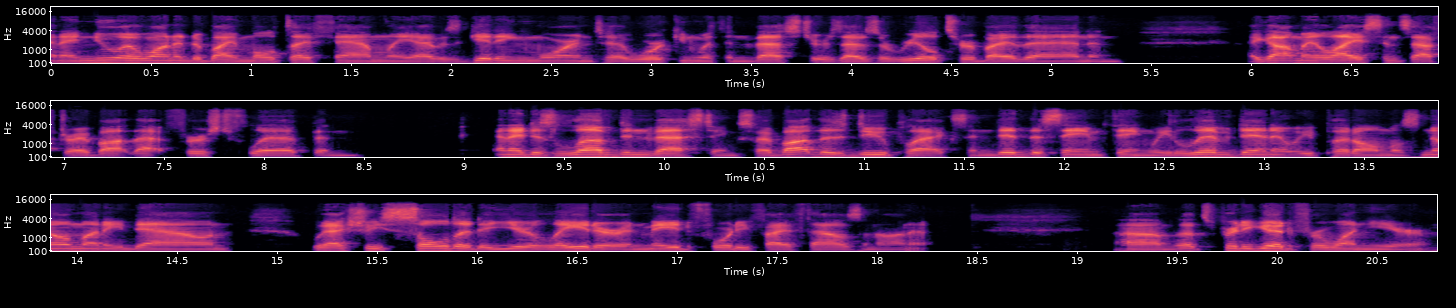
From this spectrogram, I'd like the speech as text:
And I knew I wanted to buy multifamily. I was getting more into working with investors. I was a realtor by then, and I got my license after I bought that first flip, and and I just loved investing. So I bought this duplex and did the same thing. We lived in it. We put almost no money down. We actually sold it a year later and made forty five thousand on it um, that's pretty good for one year.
